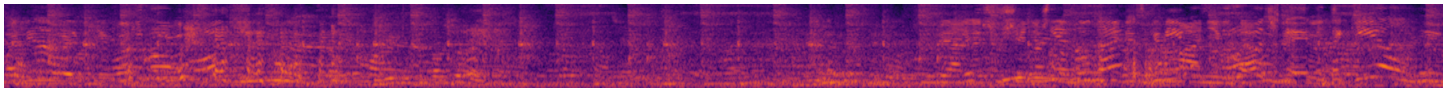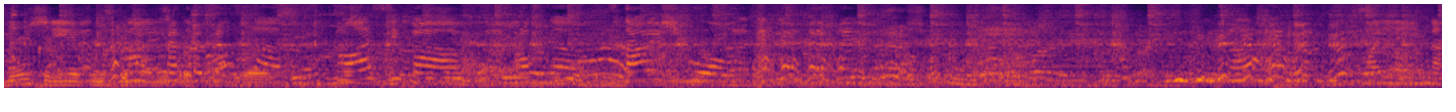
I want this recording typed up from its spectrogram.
Малиновое пиво. Реально ощущение, что был без Германии, это такие лбы Думка вообще. мне классика просто старой школы. Малина.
